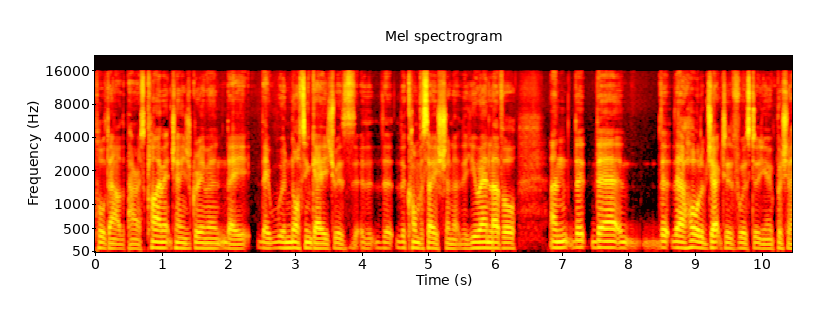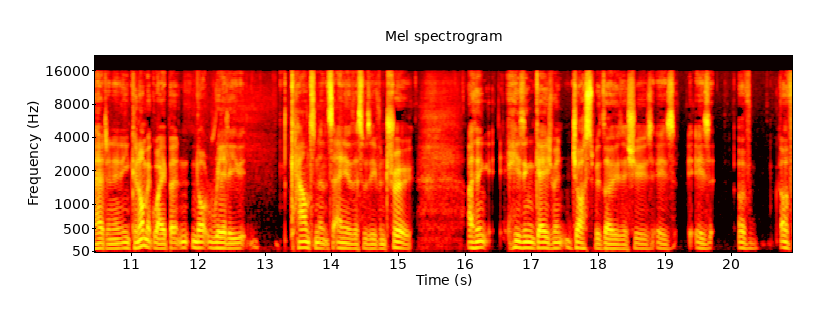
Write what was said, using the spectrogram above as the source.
pulled out of the Paris Climate Change Agreement. They they were not engaged with the the, the conversation at the UN level and the, their the, their whole objective was to you know push ahead in an economic way, but not really countenance any of this was even true. I think his engagement just with those issues is is of of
